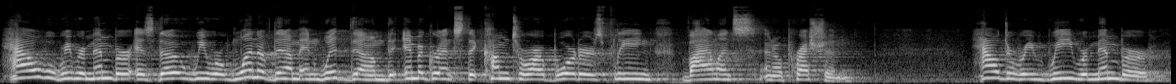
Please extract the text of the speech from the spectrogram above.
How will we remember as though we were one of them and with them the immigrants that come to our borders fleeing violence and oppression? How do we remember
